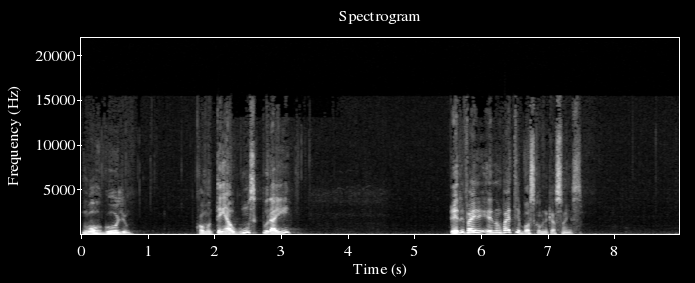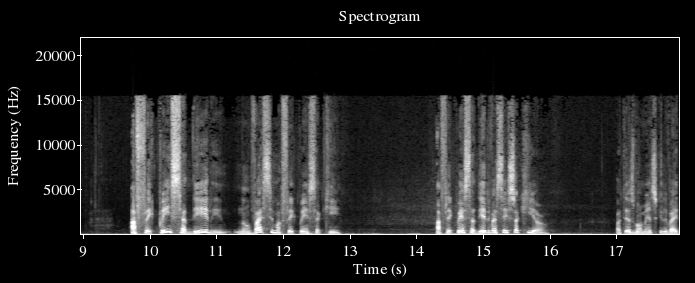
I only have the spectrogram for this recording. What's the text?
no orgulho, como tem alguns por aí, ele, vai, ele não vai ter boas comunicações. A frequência dele não vai ser uma frequência aqui a frequência dele vai ser isso aqui, ó. Vai ter os momentos que ele vai,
